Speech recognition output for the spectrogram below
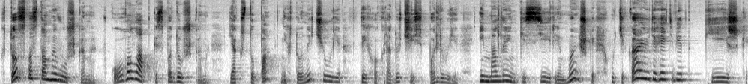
Хто з хвостом і вушками, в кого лапки з подушками, як ступа ніхто не чує, тихо крадучись, полює, і маленькі сірі мишки утікають геть від кішки.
